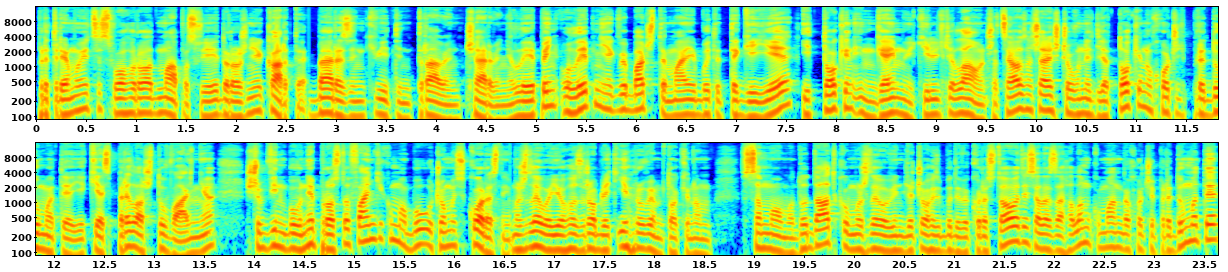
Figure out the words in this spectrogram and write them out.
притримується свого роадмапу, своєї дорожньої карти. Березень, квітень, травень, червень, липень. У липні, як ви бачите, має бути TGE і токен In-Game Utility Launch. Це означає, що вони для токену хочуть придумати якесь прилаштування, щоб він був не просто фантиком, а був у чомусь корисний. Можливо, його зроблять ігровим токеном в самому додатку, можливо, він для чогось буде використовуватись, але загалом команда хоче придумати,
